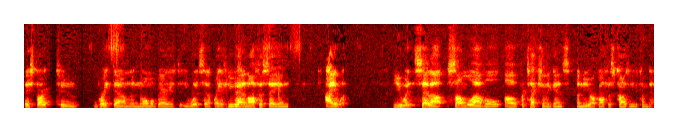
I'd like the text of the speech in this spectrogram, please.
they start to break down the normal barriers that you would set up, right? If you had an office, say in Iowa, you would set up some level of protection against a New York office causing you to come down.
